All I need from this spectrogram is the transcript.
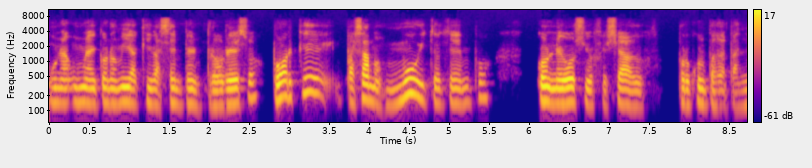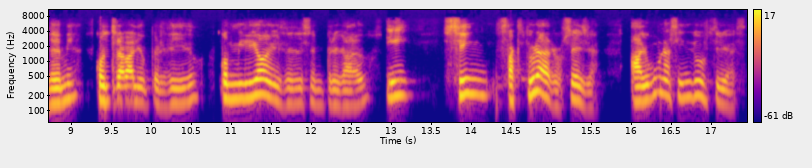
unha, unha economía que iba sempre en progreso, porque pasamos moito tempo con negocios fechados por culpa da pandemia, con traballo perdido, con millóns de desempregados e sin facturar, ou seja, algunas industrias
